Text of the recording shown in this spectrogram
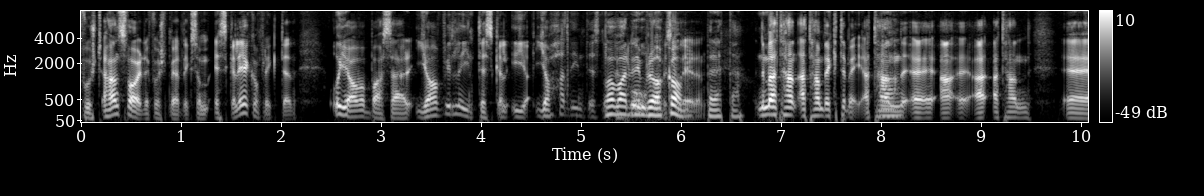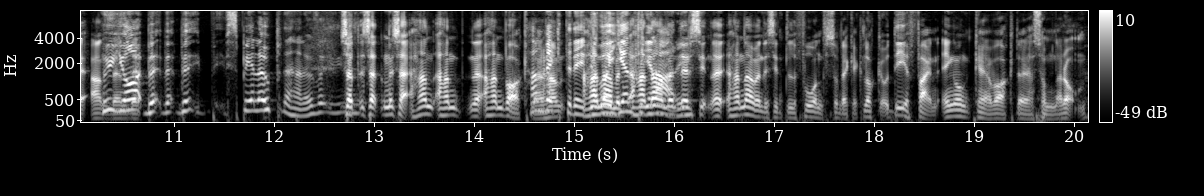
först, han svarade först med att liksom eskalera konflikten, och jag var bara så här, jag ville inte eskalera, jag, jag hade inte ens Vad var det ni bråkade om? Berätta. Nej, men att han, att han väckte mig, att han, eh, a- a- att han eh, Hur använde... jag, be, be, spela upp den här nu. Så att, så att, men så här, han, han, han vaknar, Han väckte dig, du han, var använder, han, använder sin, eh, han använder sin telefon som väckarklocka, och det är fine. En gång kan jag vakna och jag somnar om.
